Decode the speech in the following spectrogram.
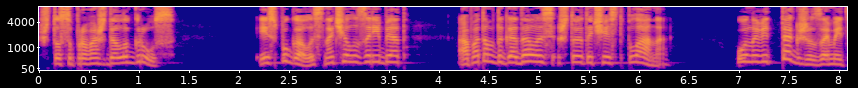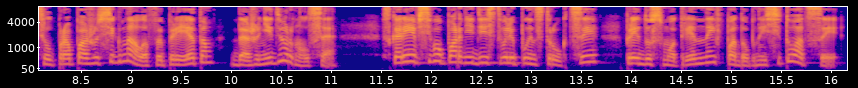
что сопровождало груз. Испугалась сначала за ребят, а потом догадалась, что это часть плана — он ведь также заметил пропажу сигналов и при этом даже не дернулся. Скорее всего, парни действовали по инструкции, предусмотренной в подобной ситуации.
